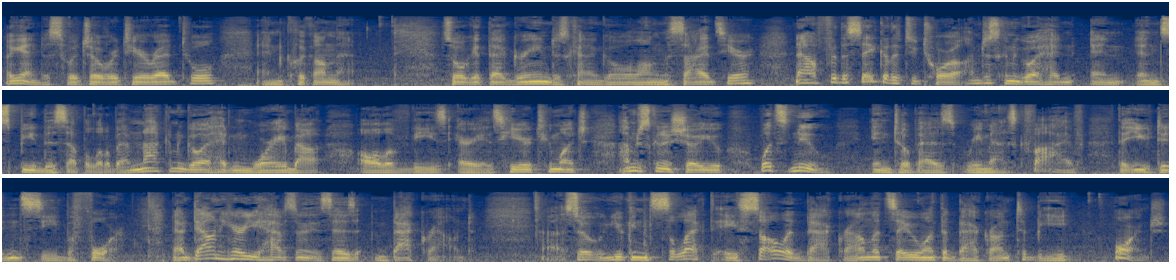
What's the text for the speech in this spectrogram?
Again, just switch over to your red tool and click on that. So we'll get that green, just kind of go along the sides here. Now, for the sake of the tutorial, I'm just going to go ahead and, and, and speed this up a little bit. I'm not going to go ahead and worry about all of these areas here too much. I'm just going to show you what's new in Topaz Remask 5 that you didn't see before. Now down here you have something that says background. Uh, so you can select a solid background. Let's say we want the background to be orange.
